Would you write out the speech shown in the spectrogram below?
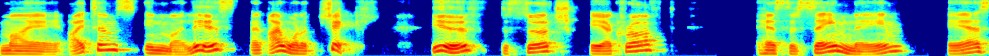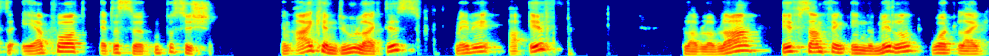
my items in my list and I want to check if the search aircraft has the same name as the airport at a certain position. And I can do like this, maybe uh, if blah, blah, blah. If something in the middle, what like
